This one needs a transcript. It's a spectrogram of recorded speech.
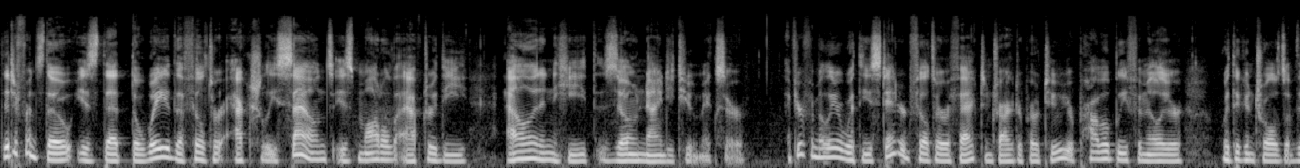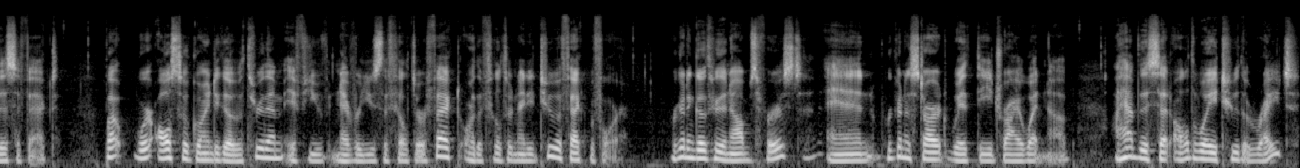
The difference, though, is that the way the filter actually sounds is modeled after the Allen and Heath Xone 92 mixer. If you're familiar with the standard filter effect in Traktor Pro 2, you're probably familiar with the controls of this effect but we're also going to go through them if you've never used the filter effect or the filter 92 effect before. We're going to go through the knobs first, and we're going to start with the dry wet knob. I have this set all the way to the right,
